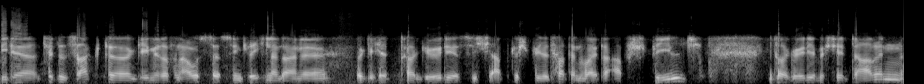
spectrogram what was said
Wie der Titel sagt, äh, gehen wir davon aus, dass in Griechenland eine wirkliche Tragödie sich abgespielt hat und weiter abspielt. Die Tragödie besteht darin,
